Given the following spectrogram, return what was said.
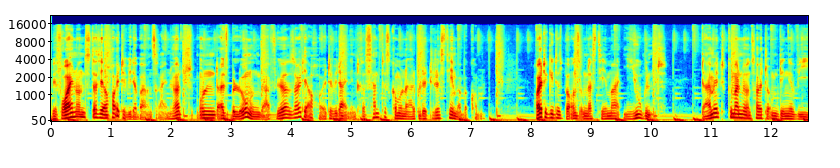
Wir freuen uns, dass ihr auch heute wieder bei uns reinhört und als Belohnung dafür sollt ihr auch heute wieder ein interessantes kommunalpolitisches Thema bekommen. Heute geht es bei uns um das Thema Jugend. Damit kümmern wir uns heute um Dinge wie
